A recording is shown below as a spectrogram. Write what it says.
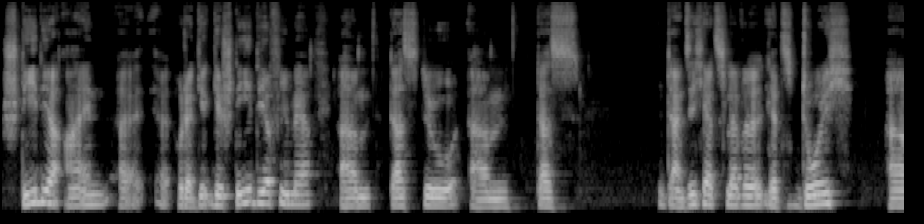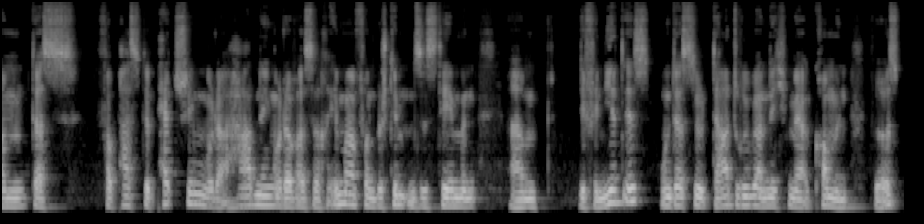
steh dir ein äh, äh oder gesteh dir vielmehr, ähm, dass du ähm, dass dein Sicherheitslevel jetzt durch ähm, das verpasste Patching oder Hardening oder was auch immer von bestimmten Systemen ähm, definiert ist und dass du darüber nicht mehr kommen wirst.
